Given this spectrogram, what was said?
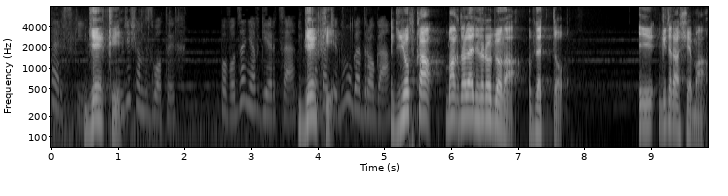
Perski. Dzięki. 50 zł. Powodzenia w gierce. Dzięki. Czeka długa droga. Dniówka Magdaleny zarobiona w netto. I gitara się ma.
